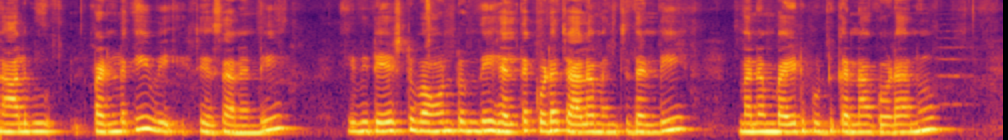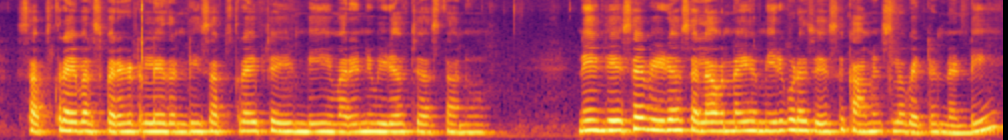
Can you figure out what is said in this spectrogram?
నాలుగు పండ్లకి ఇవి చేశానండి. ఇవి టేస్ట్ బాగుంటుంది హెల్త్కి కూడా చాలా మంచిదండి. మనం బయట ఫుడ్ కన్నా కూడాను సబ్స్క్రైబర్స్ పెరగటం లేదండి. సబ్స్క్రైబ్ చేయండి మరిన్ని వీడియోస్ చేస్తాను. నేను చేసే వీడియోస్ ఎలా ఉన్నాయో మీరు కూడా చేసి కామెంట్స్లో పెట్టండి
